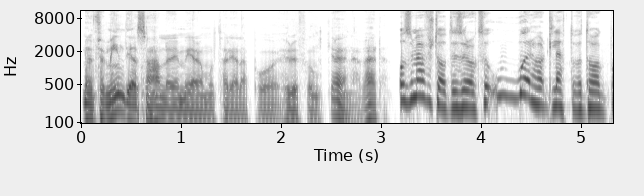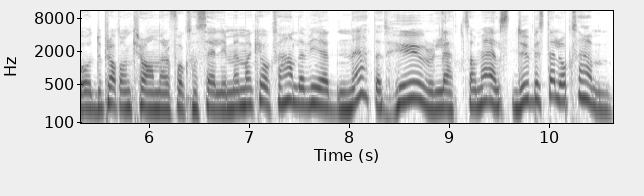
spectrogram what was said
men för min del så handlar det mer om att ta reda på hur det funkar i den här världen. Och som jag förstått det så är det också oerhört lätt att få tag på. Du pratar om kranar och folk som säljer, men man kan också handla via nätet hur lätt som helst. Du beställer också hem.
